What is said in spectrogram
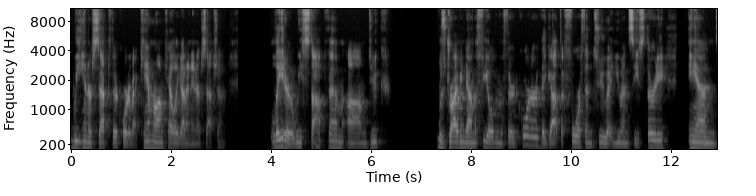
we intercept their quarterback. Cameron Kelly got an interception. Later, we stopped them. Um, Duke was driving down the field in the third quarter. They got the fourth and two at UNC's 30, and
